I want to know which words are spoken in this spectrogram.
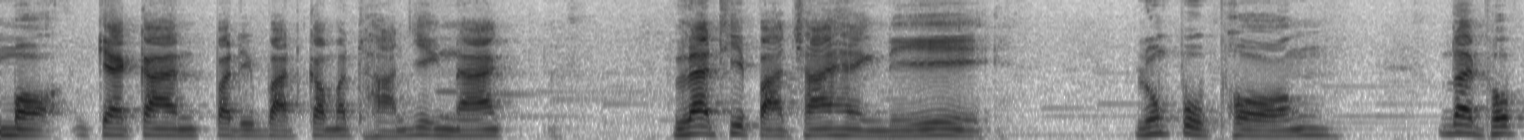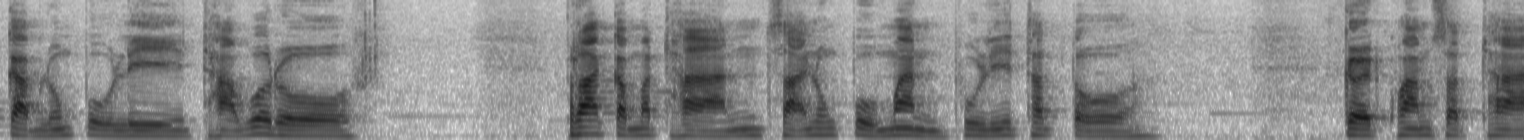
เหมาะแก่การปฏิบัติกรรมฐานยิ่งนัก และที่ป่าช้าแห่งนี้ หลวงปู่ผองได้พบกับหลวงปู่ลีถาวโร พระกรรมฐานสายหลวงปู่มั่นภูริทัตโต เกิดความศรัทธา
